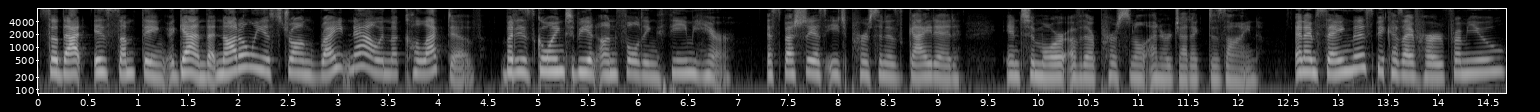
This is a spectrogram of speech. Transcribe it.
So, that is something, again, that not only is strong right now in the collective, but is going to be an unfolding theme here especially as each person is guided into more of their personal energetic design. And I'm saying this because I've heard from you,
